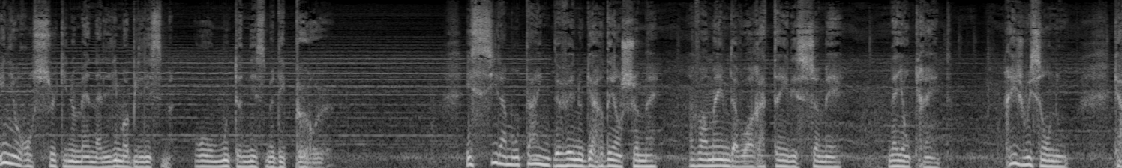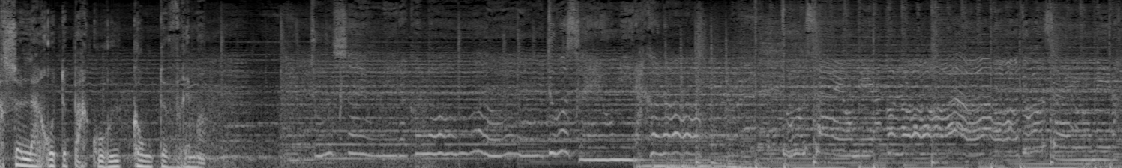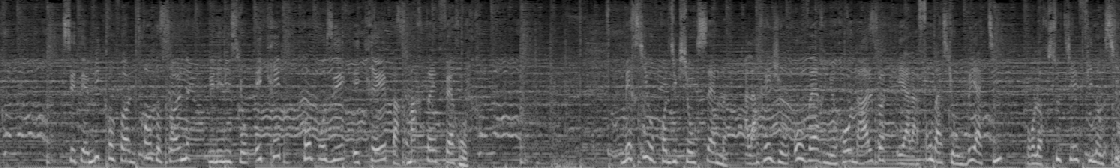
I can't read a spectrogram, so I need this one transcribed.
Ignorons ceux qui nous mènent à l'immobilisme ou au moutonnisme des peureux. Et si la montagne devait nous garder en chemin, avant même d'avoir atteint les sommets, n'ayons crainte. Réjouissons-nous, car seule la route parcourue compte vraiment. C'était Microphone francophone, une émission écrite, composée et créée par Martin Ferron. Merci aux productions SEM, à la région Auvergne-Rhône-Alpes et à la Fondation Beati pour leur soutien financier.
